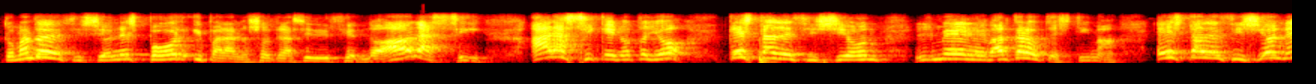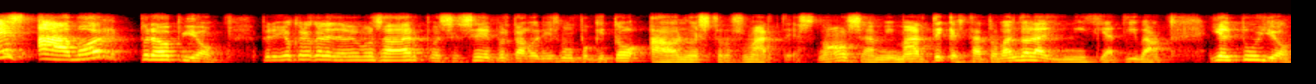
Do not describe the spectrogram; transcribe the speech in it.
tomando decisiones por y para nosotras y diciendo, ahora sí, ahora sí que noto yo que esta decisión me levanta la autoestima. Esta decisión es amor propio. Pero yo creo que le debemos dar pues ese protagonismo un poquito a nuestros martes, ¿no? O sea, mi Marte que está tomando la iniciativa y el tuyo.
